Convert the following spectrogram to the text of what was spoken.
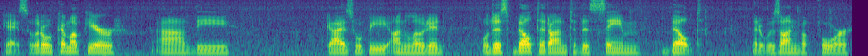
Okay, so it'll come up here uh, the guys will be unloaded. We'll just belt it onto the same belt that it was on before.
